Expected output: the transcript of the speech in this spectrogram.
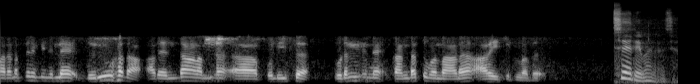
മരണത്തിന് പിന്നിലെ ദുരൂഹത അതെന്താണെന്ന് പോലീസ് ഉടൻ തന്നെ കണ്ടെത്തുമെന്നാണ് അറിയിച്ചിട്ടുള്ളത്. ശരി മനോജ്.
